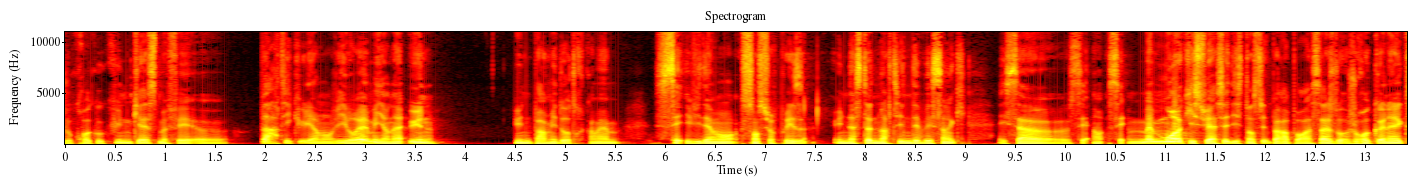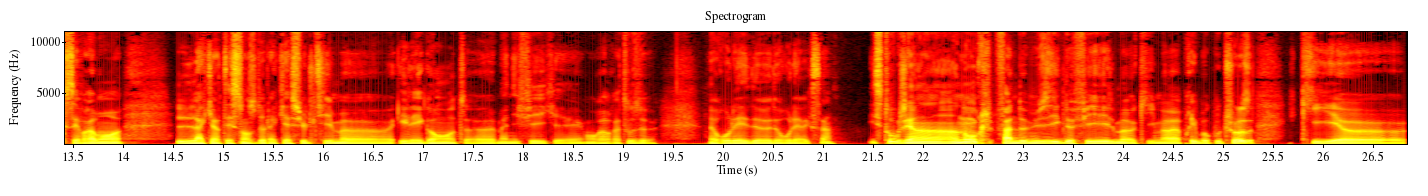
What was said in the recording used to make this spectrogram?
Je crois qu'aucune caisse me fait euh, particulièrement vibrer, mais il y en a une, une parmi d'autres quand même. C'est évidemment, sans surprise, une Aston Martin DB5. Et ça, euh, c'est même moi qui suis assez distancié par rapport à ça. Je, je reconnais que c'est vraiment euh, la quintessence de la caisse ultime, euh, élégante, euh, magnifique, et on rêverait tous de, de rouler, de, de rouler avec ça. Il se trouve que j'ai un, un oncle fan de musique, de films, euh, qui m'a appris beaucoup de choses, qui euh,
